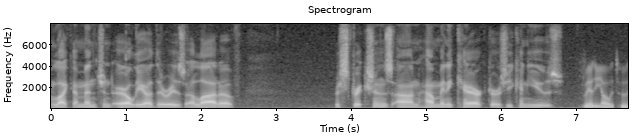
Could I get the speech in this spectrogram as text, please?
Like I mentioned earlier there is a lot of restrictions on how many characters you can use. Video to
